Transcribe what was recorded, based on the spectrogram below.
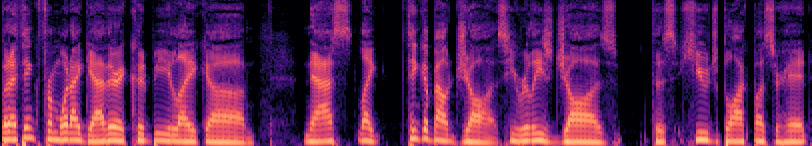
but I think from what I gather, it could be like uh. Like think about Jaws. He released Jaws, this huge blockbuster hit,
